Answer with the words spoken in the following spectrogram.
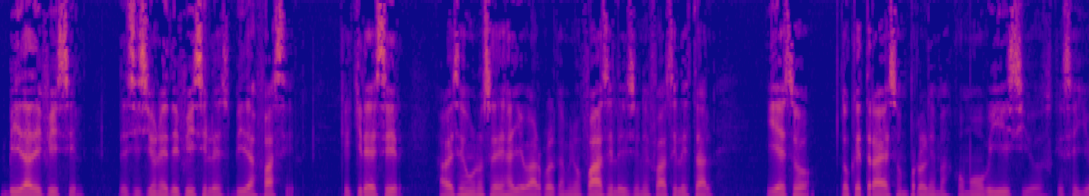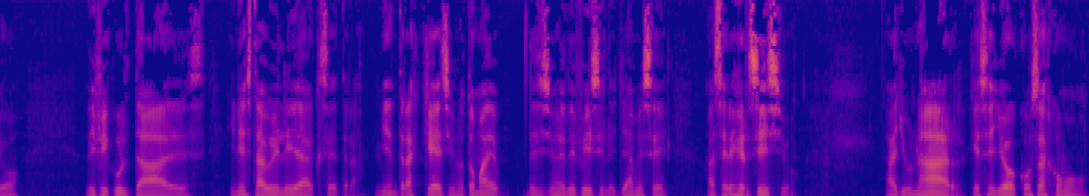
vida difícil, decisiones difíciles, vida fácil. ¿Qué quiere decir? A veces uno se deja llevar por el camino fácil, decisiones fáciles tal, y eso lo que trae son problemas como vicios, qué sé yo, dificultades, inestabilidad, etcétera. Mientras que si uno toma decisiones difíciles, llámese hacer ejercicio, ayunar, qué sé yo, cosas como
